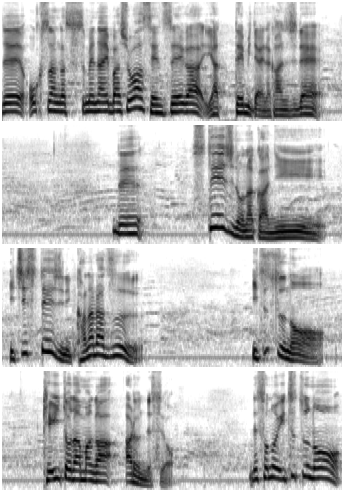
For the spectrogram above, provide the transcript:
で奥さんが進めない場所は先生がやってみたいな感じで。でステージの中に1ステージに必ず5つの毛糸玉があるんですよ。でその5つの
